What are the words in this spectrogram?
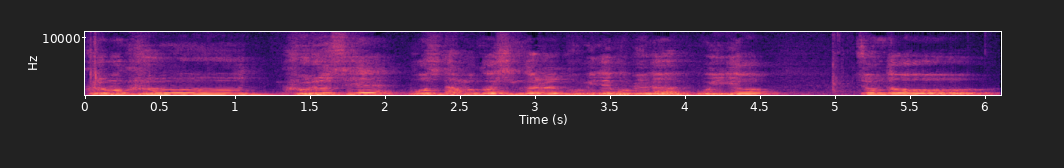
그러면 그 그릇에 무엇을 담을 것인가를 고민해 보면은 오히려 좀더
